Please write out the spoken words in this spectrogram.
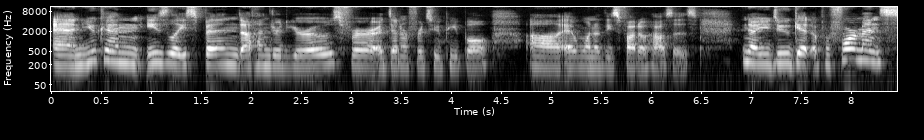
and you can easily spend a hundred euros for a dinner for two people uh, at one of these Fado houses. Now you do get a performance,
